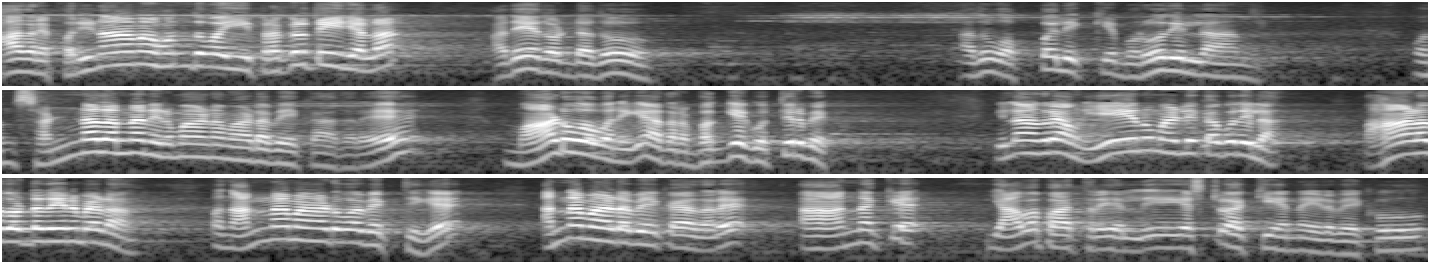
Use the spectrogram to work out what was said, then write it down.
ಆದರೆ ಪರಿಣಾಮ ಹೊಂದುವ ಈ ಪ್ರಕೃತಿ ಇದೆಯಲ್ಲ ಅದೇ ದೊಡ್ಡದು. ಅದು ಒಪ್ಪಲಿಕ್ಕೆ ಬರೋದಿಲ್ಲ ಅಂದರು. ಒಂದು ಸಣ್ಣದನ್ನು ನಿರ್ಮಾಣ ಮಾಡಬೇಕಾದರೆ ಮಾಡುವವನಿಗೆ ಅದರ ಬಗ್ಗೆ ಗೊತ್ತಿರಬೇಕು. ಇಲ್ಲಾಂದರೆ ಅವನು ಏನು ಮಾಡಲಿಕ್ಕಾಗೋದಿಲ್ಲ. ಬಹಳ ದೊಡ್ಡದೇನು ಬೇಡ. ಒಂದು ಅನ್ನ ಮಾಡುವ ವ್ಯಕ್ತಿಗೆ ಅನ್ನ ಮಾಡಬೇಕಾದರೆ ಆ ಅನ್ನಕ್ಕೆ ಯಾವ ಪಾತ್ರೆಯಲ್ಲಿ ಎಷ್ಟು ಅಕ್ಕಿಯನ್ನು ಇಡಬೇಕು,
